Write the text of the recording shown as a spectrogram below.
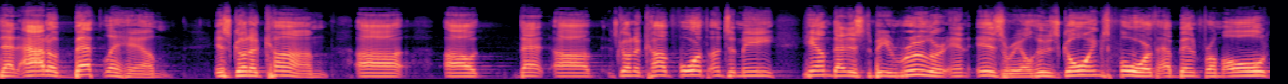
that out of Bethlehem is going to come, uh, uh, that uh, is going to come forth unto me him that is to be ruler in Israel, whose goings forth have been from old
